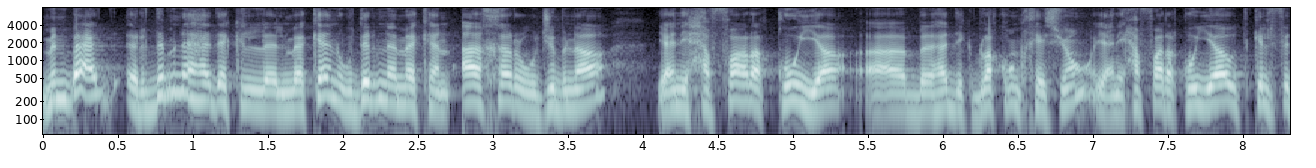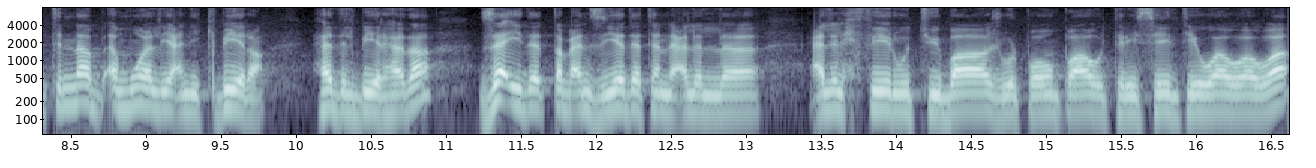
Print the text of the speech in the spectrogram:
من بعد ردمنا هذاك المكان ودرنا مكان آخر وجبنا يعني حفارة قوية آه، بهذيك بـ la compression يعني حفارة قوية وتكلفت لنا بأموال يعني كبيرة. هذا البير هذا زائدة طبعا زيادة على على الحفير وال tubage والبومبا وال électricité و و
